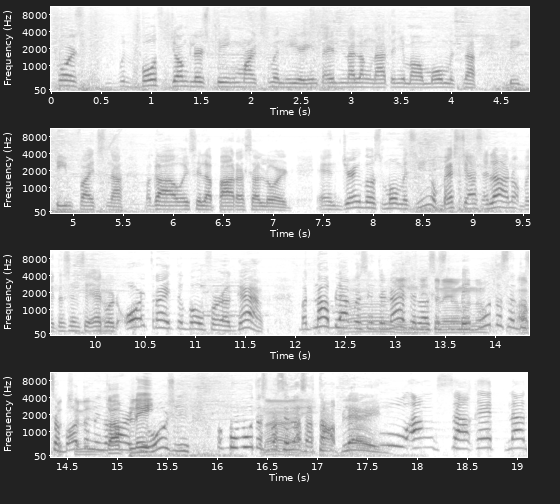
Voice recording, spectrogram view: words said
of course, with both junglers being marksmen here, hintayin na lang natin yung mga moments na big team fights na mag-aaway sila para sa Lord. And during those moments, yun yung best chance nila, ano, pitasin si Edward or try to go for a gank. But now Blacklist Ah, International, since na may ano, butas na doon sa bottom lane ng top lane. Hoshi, magbubutas pa sila sa top lane. Oo, ang sakit ng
